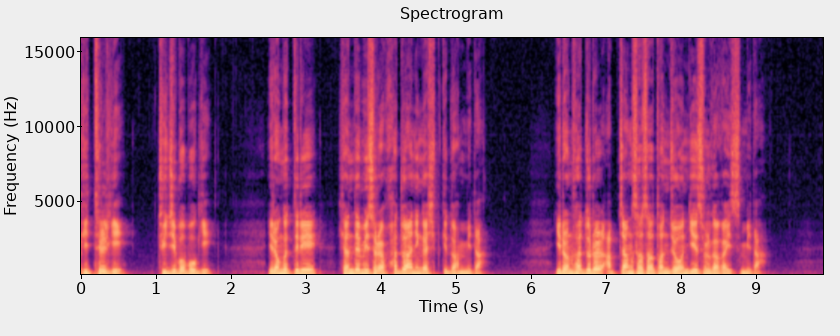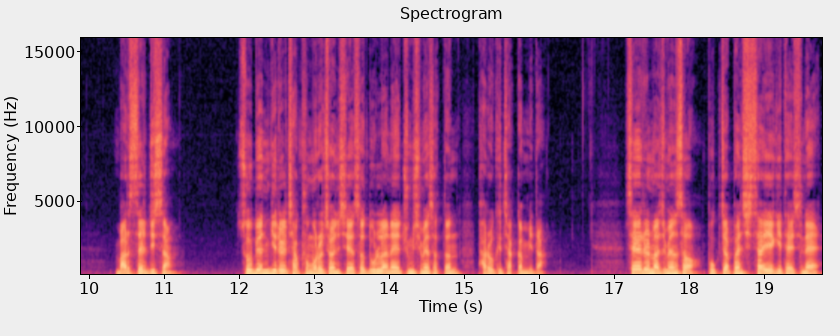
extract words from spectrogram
비틀기, 뒤집어 보기 이런 것들이 현대미술의 화두 아닌가 싶기도 합니다. 이런 화두를 앞장서서 던져온 예술가가 있습니다. 마르셀 뒤상 소변기를 작품으로 전시해서 논란의 중심에 섰던 바로 그 작가입니다. 새해를 맞으면서 복잡한 시사 얘기 대신에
